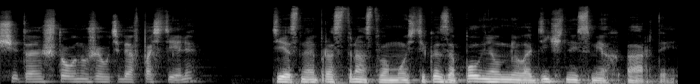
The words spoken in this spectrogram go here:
«Считаешь, что он уже у тебя в постели?» Тесное пространство мостика заполнил мелодичный смех Арты.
